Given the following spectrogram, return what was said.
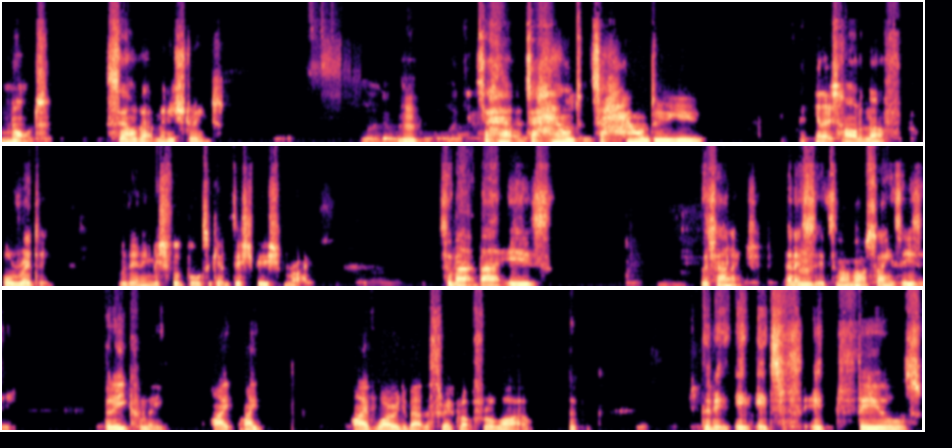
not sell that many streams. Mm. So how so how so how do you you know it's hard enough already within English football to get the distribution right. So that that is the challenge, and it's mm. it's. I'm not saying it's easy, but equally, I I I've worried about the three o'clock for a while. That it, it it's it feels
